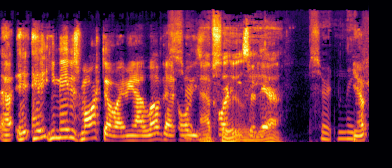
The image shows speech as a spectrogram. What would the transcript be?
uh he, he, made his mark, though. I mean, I love that all these Absolutely, are there. Yeah. Certainly. Yep.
